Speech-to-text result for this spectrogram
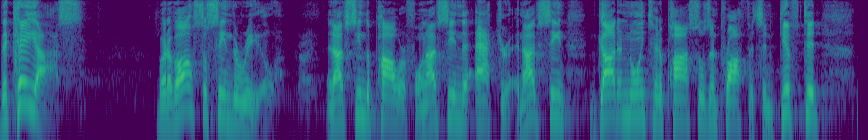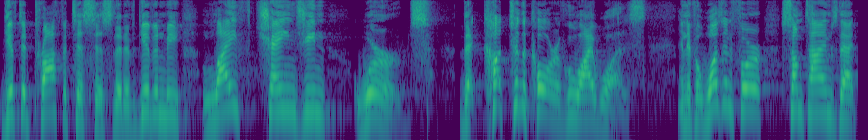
The chaos. But I've also seen the real. And I've seen the powerful. And I've seen the accurate. And I've seen God anointed apostles and prophets and gifted gifted prophetesses that have given me life changing words that cut to the core of who I was. And if it wasn't for sometimes that,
